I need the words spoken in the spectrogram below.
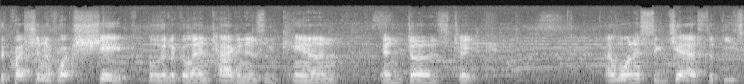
The question of what shape political antagonism can and does take. I want to suggest that these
